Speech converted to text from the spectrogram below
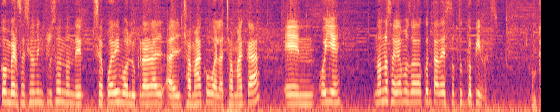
conversación incluso en donde se puede involucrar al, al chamaco o a la chamaca en, oye, no nos habíamos dado cuenta de esto, ¿tú qué opinas? Ok.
